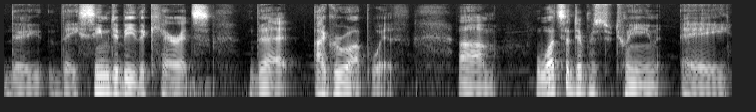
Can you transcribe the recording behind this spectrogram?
they they seem to be the carrots that i grew up with um, what's the difference between a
